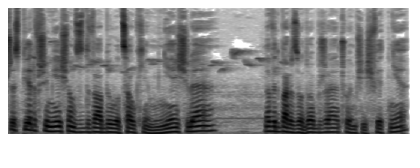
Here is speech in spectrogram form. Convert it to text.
Przez pierwszy miesiąc, dwa było całkiem nieźle, nawet bardzo dobrze, czułem się świetnie.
